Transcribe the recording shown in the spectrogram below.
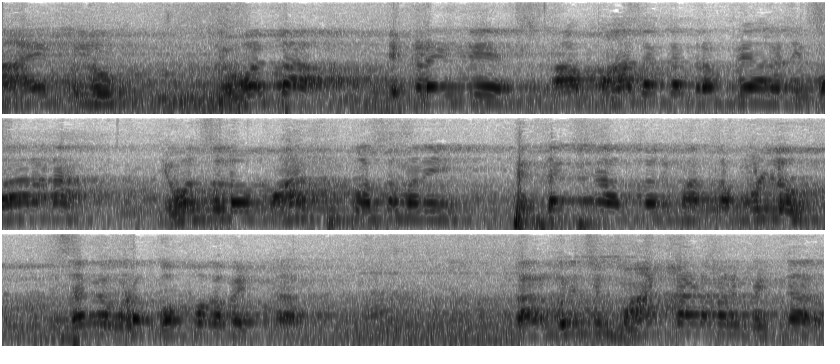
నాయకులు యువత ఎక్కడైతే ఆ మాదక ద్రవ్యాల నివారణ యువతలో మార్పు కోసమని పెద్దక్షరాలతో మా తమ్ముళ్ళు నిజంగా కూడా గొప్పగా పెట్టినారు. దాని గురించి మాట్లాడమని పెట్టినారు.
